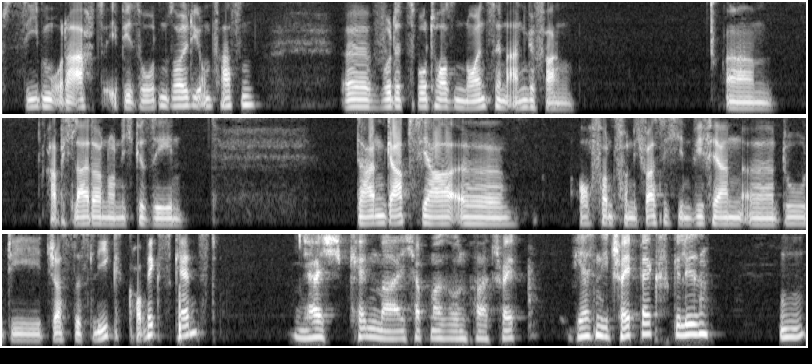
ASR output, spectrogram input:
sieben oder acht Episoden soll die umfassen. Äh, wurde 2019 angefangen. Ähm, Habe ich leider noch nicht gesehen. Dann gab's ja äh, auch von, von, ich weiß nicht, inwiefern äh, du die Justice League Comics kennst. Ja, ich kenne mal, ich habe mal so ein paar Trade, wie heißen die Tradebacks gelesen? Mhm.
